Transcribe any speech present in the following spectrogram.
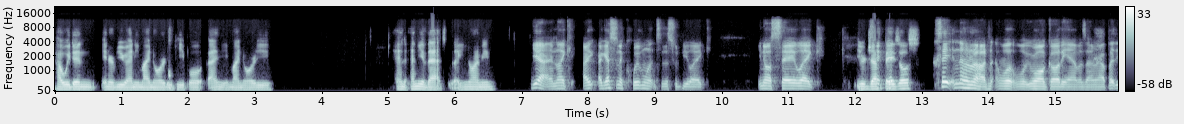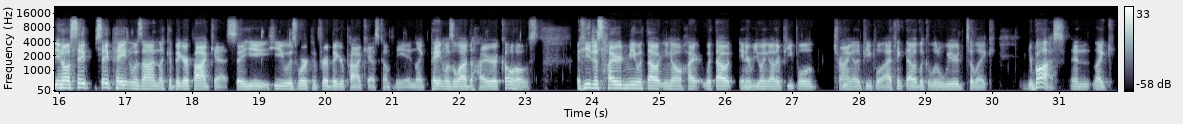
how we didn't interview any minority people, any minority, and any of that. Like, you know what I mean? yeah and like i i guess an equivalent to this would be like you know say like You're Jeff Say- Bezos. say no no no we'll, we won't go the amazon route but you know say say peyton was on like a bigger podcast. Say he he was working for a bigger podcast company and like peyton was allowed to hire a co-host. If he just hired me without you know hire, without interviewing other people trying other people i think that would look a little weird to like your mm-hmm. boss. And like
